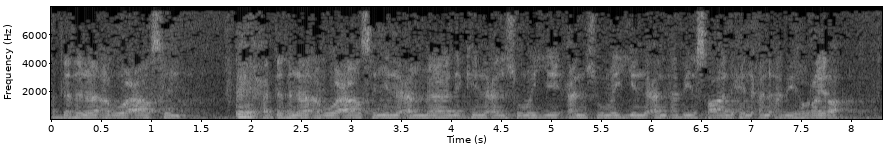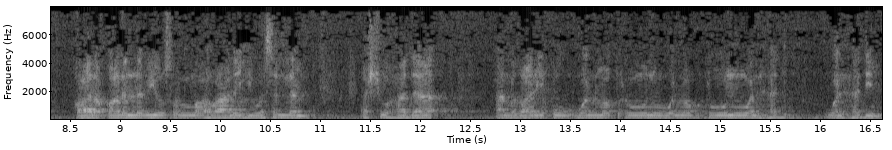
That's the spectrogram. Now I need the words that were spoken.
حدثنا أبو عاصم حدثنا أبو عاصم عن مالك عن سمي عن سمي عن أبي صالح عن أبي هريرة قال قال النبي صلى الله عليه وسلم الشهداء الغرق والمطعون والمبطون والهدم. والهدم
